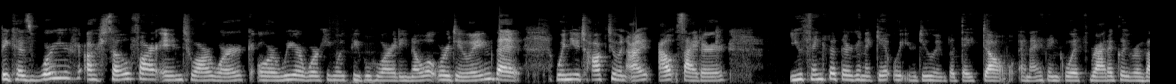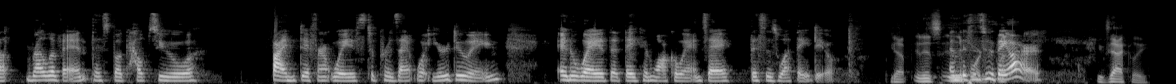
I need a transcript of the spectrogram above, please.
Because we are so far into our work or we are working with people who already know what we're doing that when you talk to an outsider you think that they're going to get what you're doing but they don't. And i think with radically Re- relevant this book helps you find different ways to present what you're doing in a way that they can walk away and say this is what they do. Yep and it's and this is who they are. Exactly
